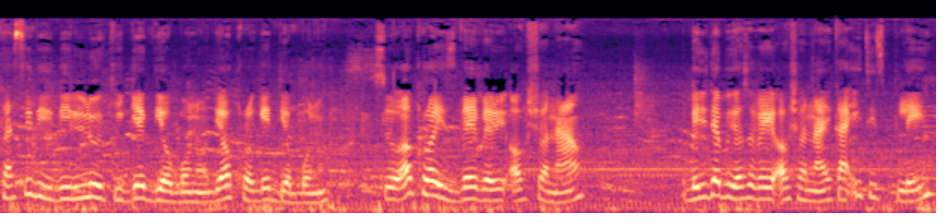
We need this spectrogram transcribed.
Can see the the look he gave the ogbono. The okra gave the ogbono. So okra is very very optional. Vegetable is also very optional. You can eat it plain.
